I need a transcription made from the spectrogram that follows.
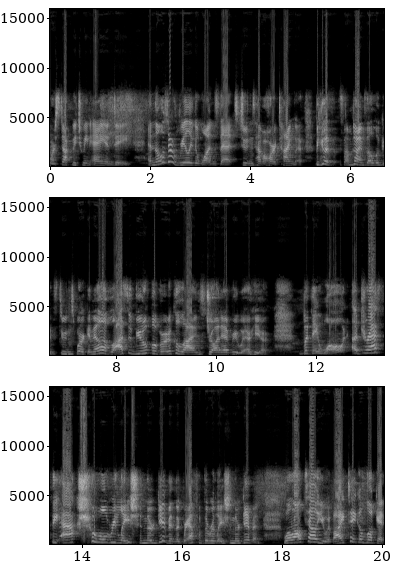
we're stuck between A and D. And those are really the ones that students have a hard time with because sometimes I'll look at students' work and they'll have lots of beautiful vertical lines drawn everywhere here. But they won't address the actual relation they're given, the graph of the relation they're given. Well, I'll tell you, if I take a look at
